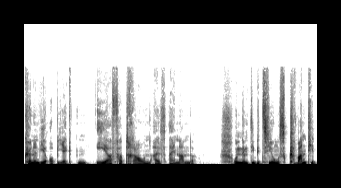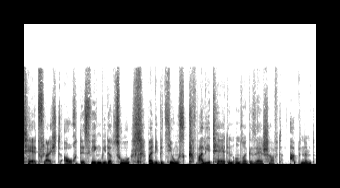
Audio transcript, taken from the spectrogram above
Können wir Objekten eher vertrauen als einander? Und nimmt die Beziehungsquantität vielleicht auch deswegen wieder zu, weil die Beziehungsqualität in unserer Gesellschaft abnimmt?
